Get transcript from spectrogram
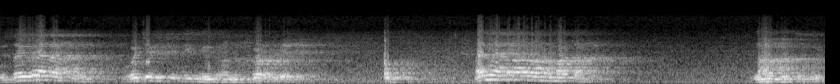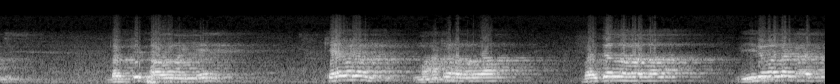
నిజంగా నాకు గోచరించింది మీరు నన్ను చూడలేదు. అని అన్నారు అన్నమాట. నా గుర్తుకు వచ్చింది. భక్తి భావన అంటే కేవలం మాటల వల్ల భజనల వల్ల దీని వల్ల కాదు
